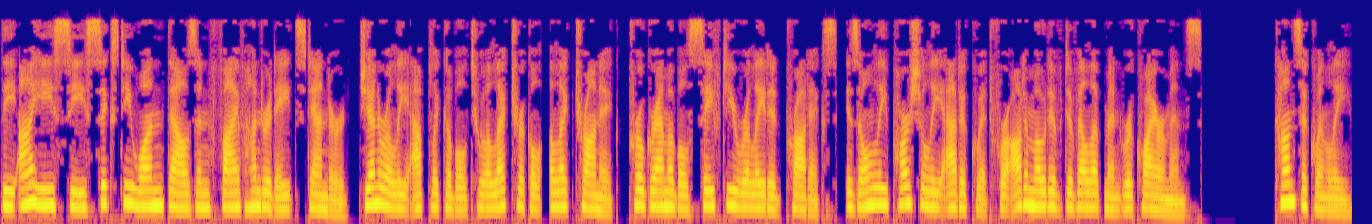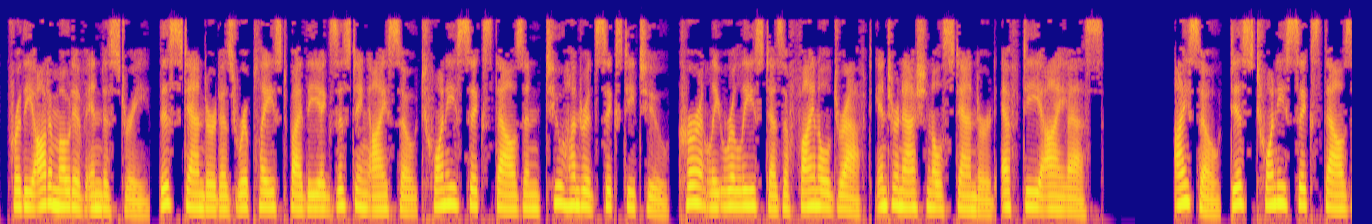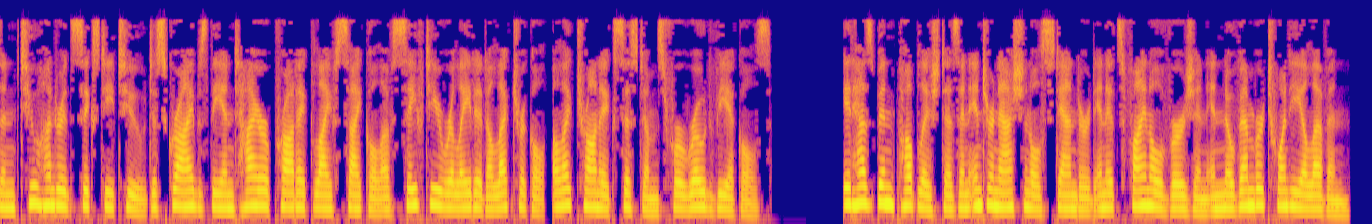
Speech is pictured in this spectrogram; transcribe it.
The IEC 61508 standard, generally applicable to electrical, electronic, programmable safety-related products, is only partially adequate for automotive development requirements. Consequently, for the automotive industry, this standard is replaced by the existing ISO 26262, currently released as a final draft international standard FDIS. ISO DIS 26262 describes the entire product life cycle of safety-related electrical, electronic systems for road vehicles. It has been published as an international standard in its final version in November 2011.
